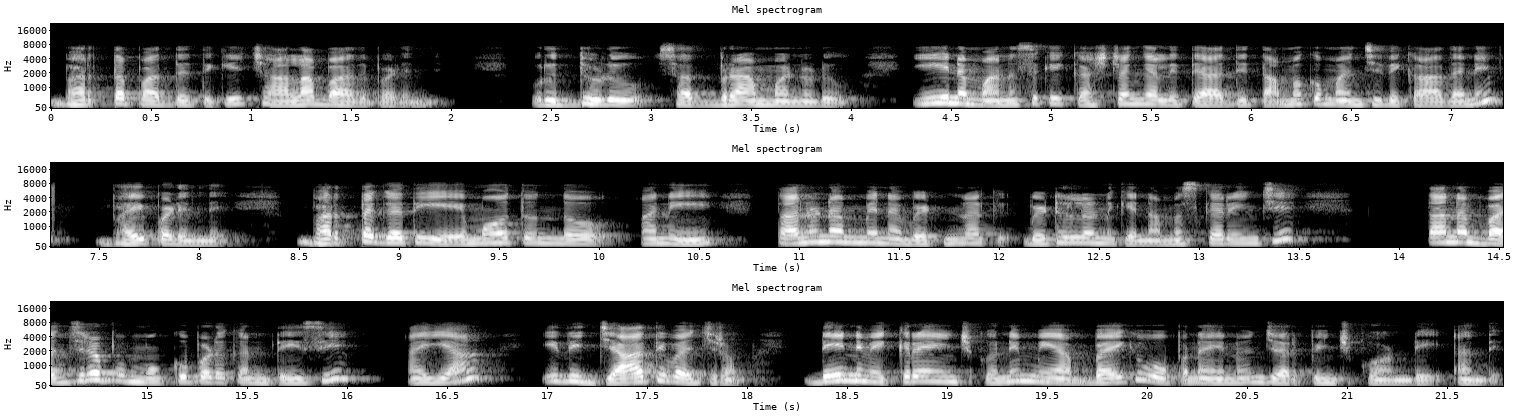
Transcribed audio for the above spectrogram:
భర్త పద్ధతికి చాలా బాధపడింది. వృద్ధుడు సద్బ్రాహ్మణుడు. ఈయన మనసుకి కష్టం కలిగితే అది తమకు మంచిది కాదని భయపడింది. భర్త గతి ఏమవుతుందో అని తను నమ్మిన విఠల విఠలునికి నమస్కరించి తన వజ్రపు ముక్కు పడకను తీసి అయ్యా ఇది జాతి వజ్రం. దీన్ని విక్రయించుకొని మీ అబ్బాయికి ఉపనయనం జరిపించుకోండి అంది.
